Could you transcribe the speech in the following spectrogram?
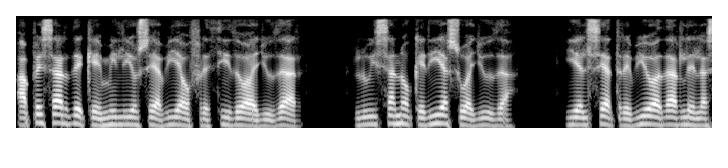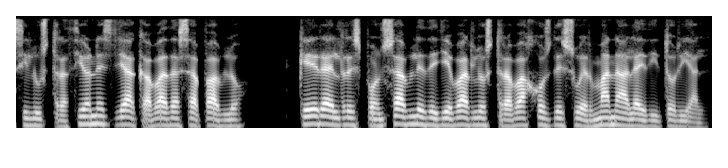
A pesar de que Emilio se había ofrecido a ayudar, Luisa no quería su ayuda, y él se atrevió a darle las ilustraciones ya acabadas a Pablo, que era el responsable de llevar los trabajos de su hermana a la editorial.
